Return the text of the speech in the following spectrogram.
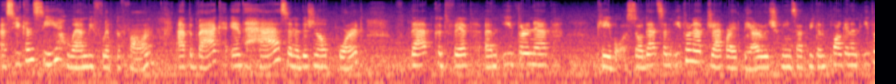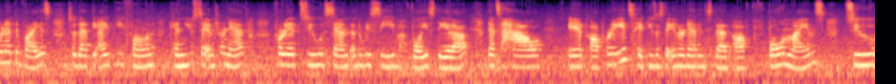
as you can see when we flip the phone, at the back it has an additional port that could fit an ethernet cable. So that's an ethernet jack right there which means that we can plug in an ethernet device so that the IP phone can use the internet for it to send and receive voice data. That's how it operates. It uses the internet instead of phone lines to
